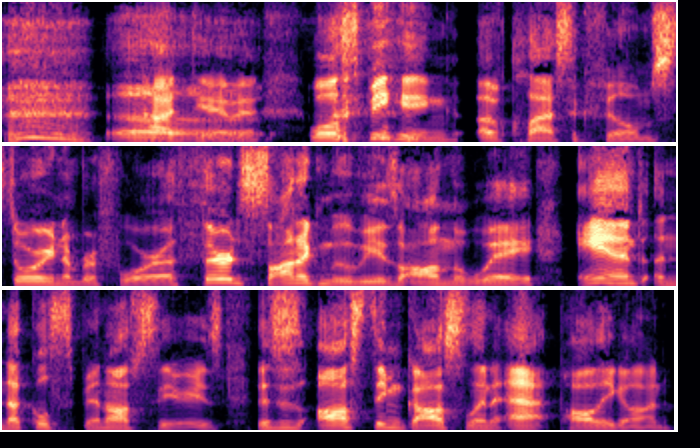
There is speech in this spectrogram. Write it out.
God damn it! Well, speaking of classic films, story number four: a third Sonic movie is on the way, and a Knuckles spin-off series. This is Austen Goslin at Polygon.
